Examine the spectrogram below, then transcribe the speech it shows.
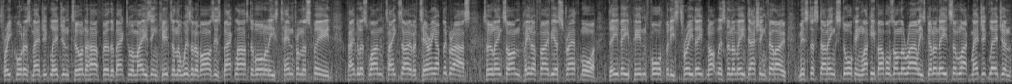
Three quarters Magic Legend, two and a half further back to Amazing Kids, and the Wizard of Oz is back last of all, and he's 10 from the speed. Fabulous One takes over, tearing up the grass. Two lengths on, Peniaphobia Strathmore. DB Pin fourth, but he's three deep, Not Listening to Me, dashing fellow. Mr. Stunning stalking, Lucky Bubbles on the rail. He's going to need some luck. Magic Legend,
